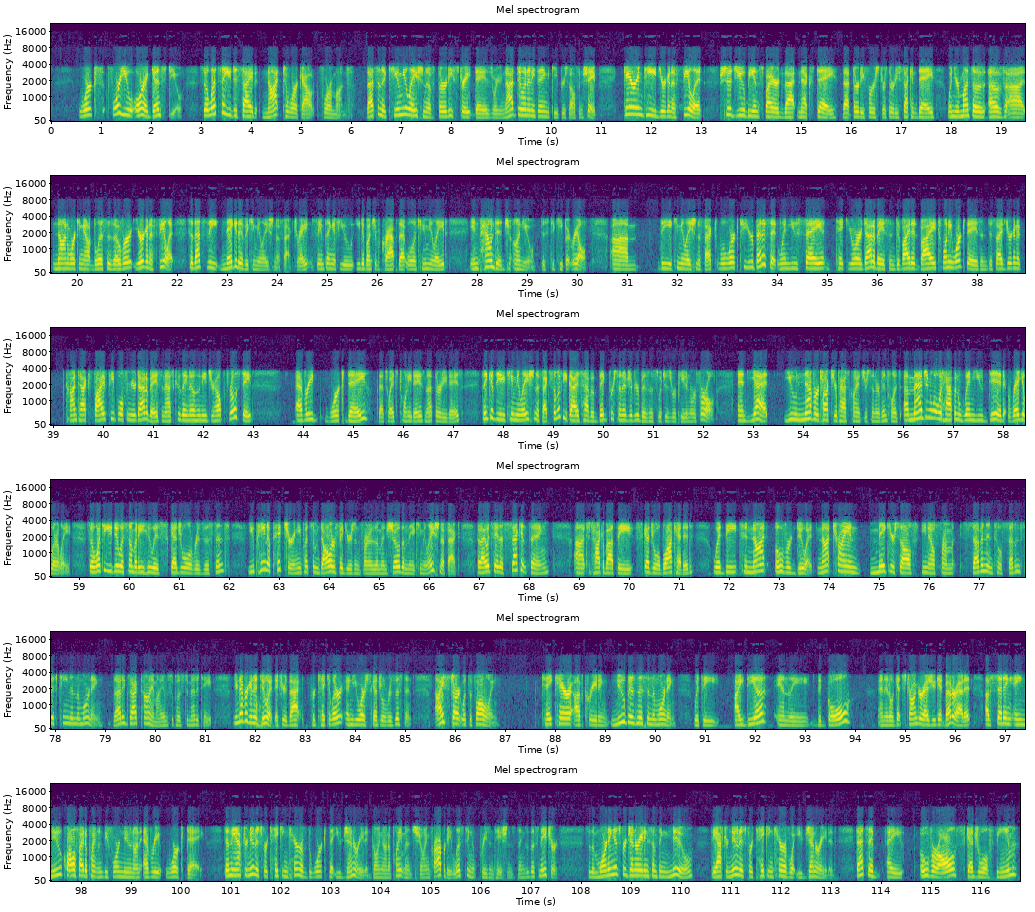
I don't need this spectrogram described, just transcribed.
works for you or against you. So let's say you decide not to work out for a month. That's an accumulation of 30 straight days where you're not doing anything to keep yourself in shape. Guaranteed you're going to feel it should you be inspired that next day, that 31st or 32nd day, when your month of, of uh, non working out bliss is over, you're going to feel it. So that's the negative accumulation effect, right? Same thing if you eat a bunch of crap that will accumulate in poundage on you, just to keep it real. Um, the accumulation effect will work to your benefit when you say take your database and divide it by 20 work days and decide you're going to contact five people from your database and ask who they know who needs your help with real estate every work day. That's why it's 20 days, not 30 days. Think of the accumulation effect. Some of you guys have a big percentage of your business which is repeat and referral, and yet you never talk to your past clients your center of influence. Imagine what would happen when you did regularly. So, what do you do with somebody who is schedule resistant? You paint a picture and you put some dollar figures in front of them and show them the accumulation effect. But I would say the second thing uh, to talk about the schedule blockheaded would be to not overdo it, not try and make yourself, you know, from 7 until 7:15 in the morning, that exact time I am supposed to meditate. You're never going to do it if you're that particular and you are schedule resistant. I start with the following. Take care of creating new business in the morning with the idea and the the goal and it'll get stronger as you get better at it of setting a new qualified appointment before noon on every work day. Then the afternoon is for taking care of the work that you generated, going on appointments, showing property, listing presentations, things of this nature. So the morning is for generating something new. The afternoon is for taking care of what you generated. That's a, a overall schedule theme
